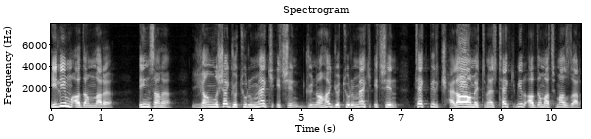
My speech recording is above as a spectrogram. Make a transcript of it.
ilim adamları insanı yanlışa götürmek için, günaha götürmek için tek bir kelam etmez, tek bir adım atmazlar.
